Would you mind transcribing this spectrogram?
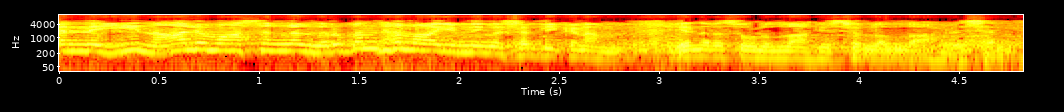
തന്നെ ഈ നാലു മാസങ്ങൾ നിർബന്ധമായും നിങ്ങൾ ശ്രദ്ധിക്കണം എന്ന് റസൂലുള്ളാഹി സ്വല്ലല്ലാഹു അലൈഹി വസല്ലം.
